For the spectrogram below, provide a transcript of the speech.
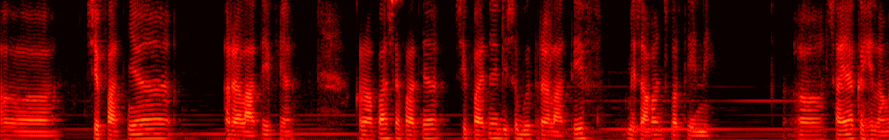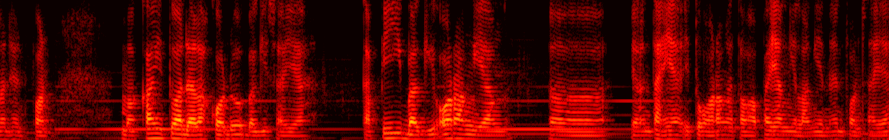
uh, sifatnya relatif ya Kenapa sifatnya sifatnya disebut relatif? Misalkan seperti ini, uh, saya kehilangan handphone, maka itu adalah kode bagi saya. Tapi bagi orang yang uh, ya entah ya itu orang atau apa yang ngilangin handphone saya,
